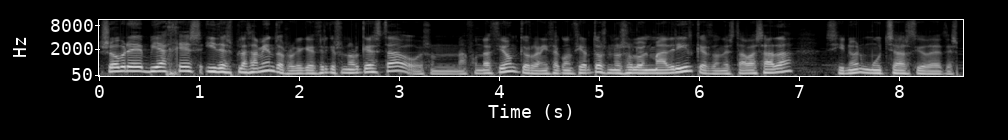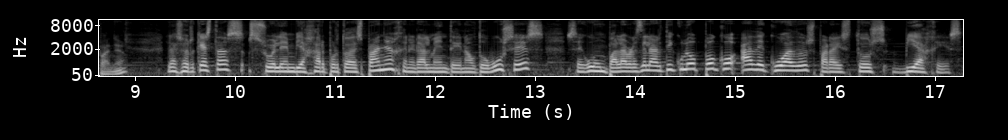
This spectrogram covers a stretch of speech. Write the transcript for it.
Sobre viajes y desplazamientos, porque hay que decir que es una orquesta o es una fundación que organiza conciertos no solo en Madrid, que es donde está basada, sino en muchas ciudades de España. Las orquestas suelen viajar por toda España, generalmente en autobuses, según palabras del artículo, poco adecuados para estos viajes,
